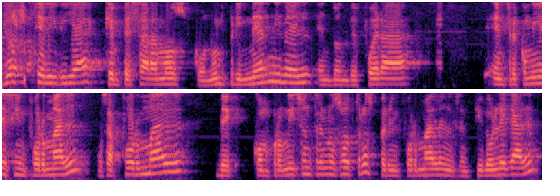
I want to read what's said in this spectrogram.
yo sugeriría que empezáramos con un primer nivel en donde fuera, entre comillas, informal, o sea, formal de compromiso entre nosotros, pero informal en el sentido legal.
